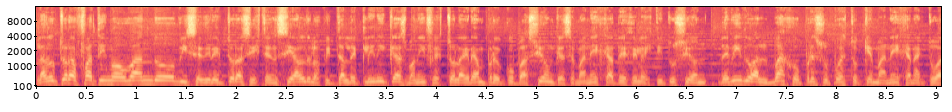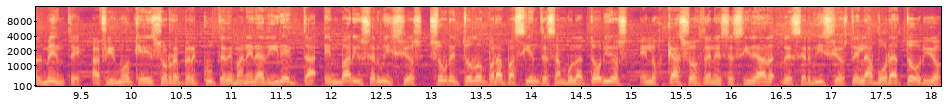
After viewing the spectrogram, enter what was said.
La doctora Fátima Obando, vicedirectora asistencial del Hospital de Clínicas, manifestó la gran preocupación que se maneja desde la institución debido al bajo presupuesto que manejan actualmente. Afirmó que eso repercute de manera directa en varios servicios, sobre todo para pacientes ambulatorios en los casos de necesidad de servicios de laboratorio,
